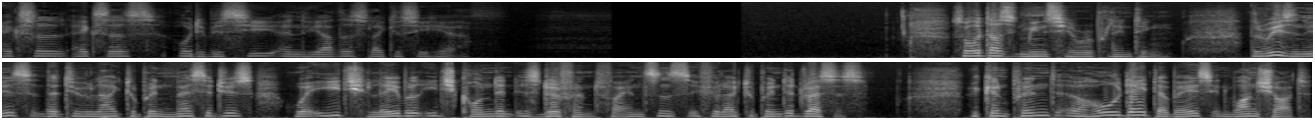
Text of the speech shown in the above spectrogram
Excel, Access, ODBC and the others like you see here. So what does it mean serial printing? The reason is that you like to print messages where each label, each content is different. For instance, if you like to print addresses. We can print a whole database in one shot.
